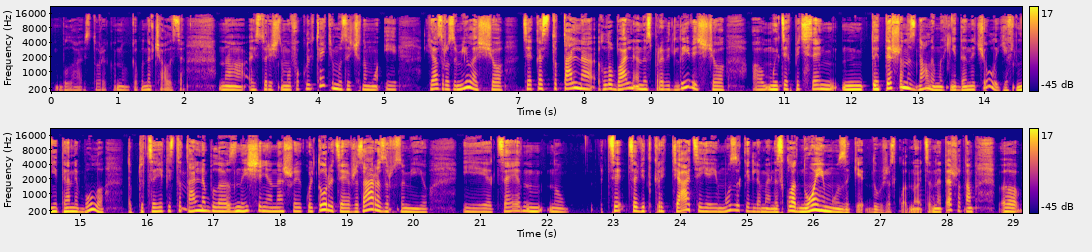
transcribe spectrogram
була істориком, ну навчалася на історичному факультеті музичному, і я зрозуміла, що це якась тотальна глобальна несправедливість, що ми цих пісень не те, що не знали, ми їх ніде не чули, їх ніде не було. Тобто це якесь тотальне було знищення нашої культури, це я вже зараз розумію. І це ну. Це це відкриття цієї музики для мене, складної музики, дуже складної. Це не те, що там е,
